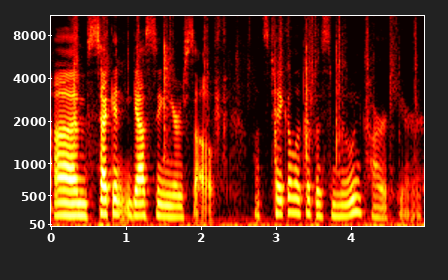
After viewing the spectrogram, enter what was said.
Um, second guessing yourself. Let's take a look at this Moon card here.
